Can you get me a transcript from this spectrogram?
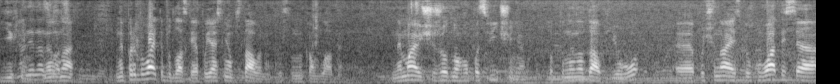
їхнім. Я не назвався командиром. Не перебивайте, будь ласка, я поясню обставини представникам влади. Не маючи жодного посвідчення, тобто не надав його, е, починає спілкуватися,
